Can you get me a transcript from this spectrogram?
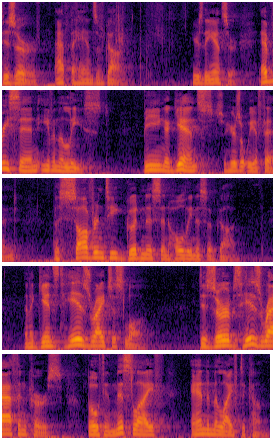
deserve at the hands of God? Here's the answer Every sin, even the least, being against, so here's what we offend, the sovereignty, goodness, and holiness of God, and against His righteous law, deserves His wrath and curse, both in this life and in the life to come,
